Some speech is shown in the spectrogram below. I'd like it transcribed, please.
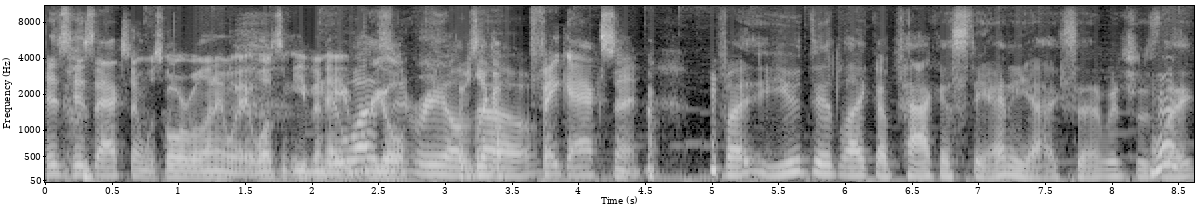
His his accent was horrible anyway. It wasn't even It a wasn't real. real. It was like a fake accent. but you did like a Pakistani accent, which was Huh. like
